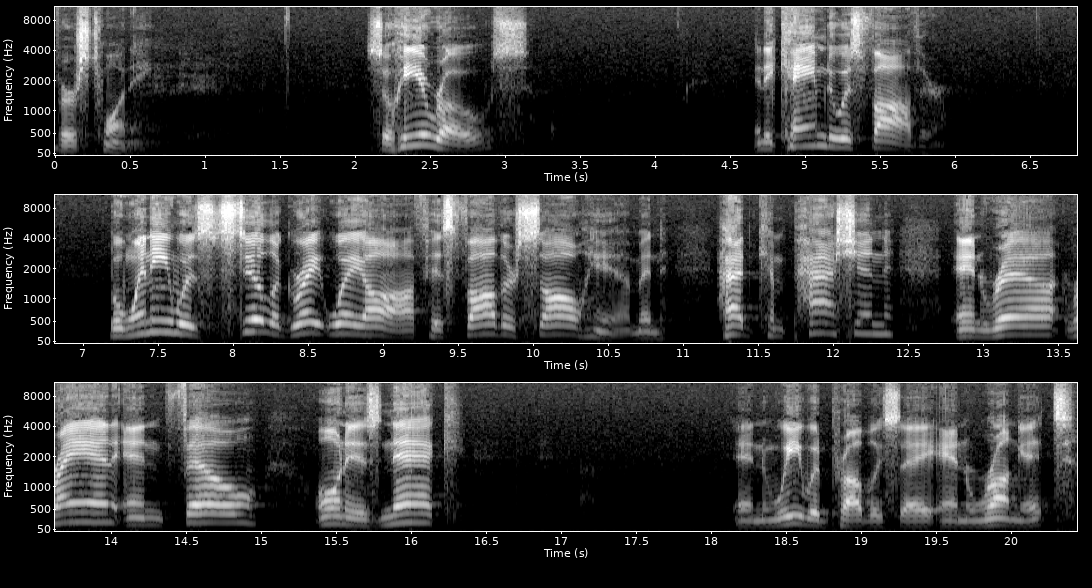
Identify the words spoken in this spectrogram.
Verse 20. So he arose and he came to his father. But when he was still a great way off, his father saw him and had compassion and ran and fell on his neck. And we would probably say, and wrung it.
